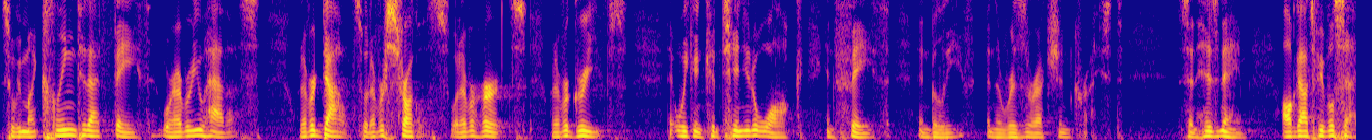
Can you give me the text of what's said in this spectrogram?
So we might cling to that faith wherever you have us, whatever doubts, whatever struggles, whatever hurts, whatever griefs, that we can continue to walk in faith and believe in the resurrection Christ. It's in His name. All God's people said,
